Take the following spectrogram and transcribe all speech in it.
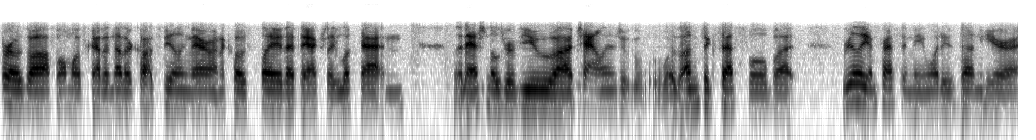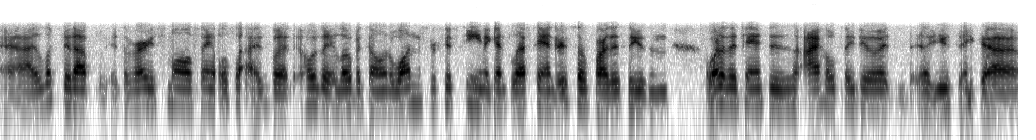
throws off. Almost got another caught stealing there on a close play that they actually looked at, and the Nationals review uh, challenge was unsuccessful. But really impressing me what he's done here. I looked it up. It's a very small sample size, but Jose Lobaton one for 15 against left-handers so far this season. What are the chances? I hope they do it. Uh, you think uh,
